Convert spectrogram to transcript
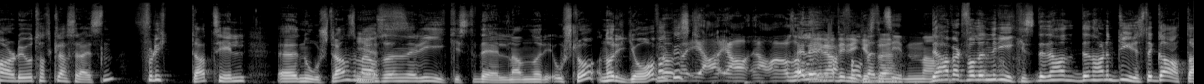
har du jo tatt klassereisen. Flytta til eh, Nordstrand, som er Yes. også den rikeste delen av Nor Oslo. Norge òg, faktisk. Ja, ja, ja altså, Eller- i hvert de den rikeste. siden av- Det har i hvert fall den rikeste Den har den, har den dyreste gata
